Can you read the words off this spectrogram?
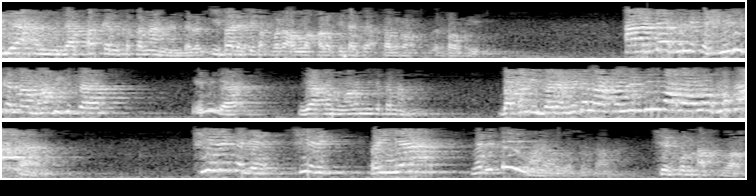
tidak akan mendapatkan ketenangan dalam ibadah kita kepada Allah kalau kita tidak tauhid. Ada seni kesyirikan dalam hati kita. Ini enggak, enggak akan mengalami ketenangan. Bahkan ibadah kita enggak akan diterima oleh Allah SWT. Syirik aja, syirik, ria, enggak diterima oleh Allah SWT. Syirkun asghar.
